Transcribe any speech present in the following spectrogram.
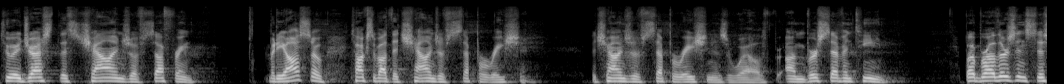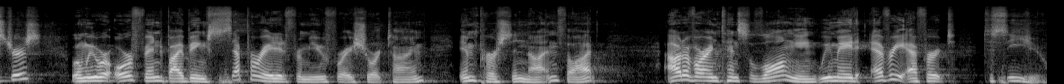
to address this challenge of suffering, but he also talks about the challenge of separation, the challenge of separation as well. Um, verse 17. But, brothers and sisters, when we were orphaned by being separated from you for a short time, in person, not in thought, out of our intense longing, we made every effort to see you.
